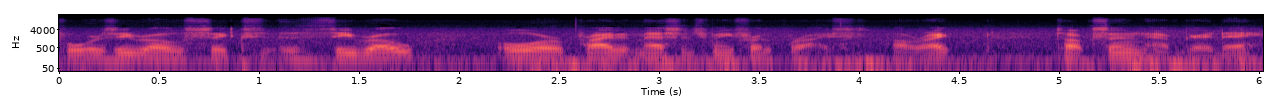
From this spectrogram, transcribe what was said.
4060 or private message me for the price. All right. Talk soon. Have a great day.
